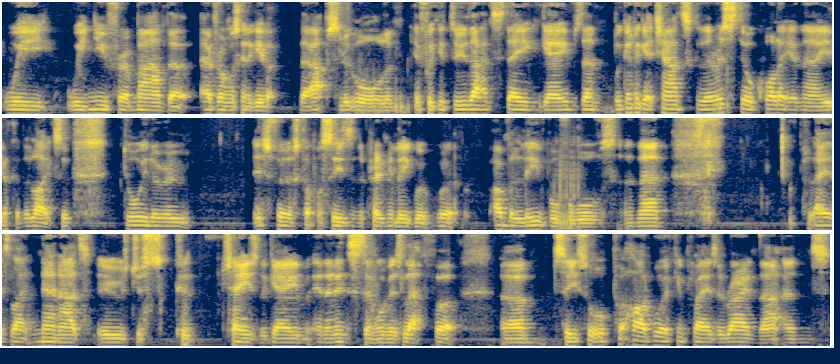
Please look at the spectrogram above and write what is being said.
we we knew for a man that everyone was going to give their absolute all. And if we could do that and stay in games, then we're going to get a chance because there is still quality in there. You look at the likes of Doyler, who his first couple of seasons in the Premier League were, were unbelievable for Wolves, and then players like Nenad, who just could change the game in an instant with his left foot. Um, so you sort of put hard-working players around that, and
